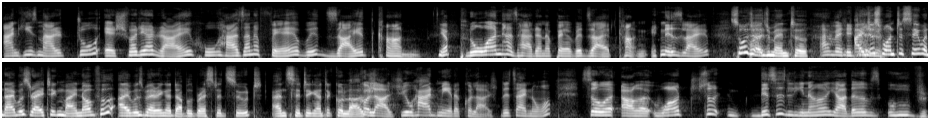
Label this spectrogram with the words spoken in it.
and he's married to Aishwarya Rai who has an affair with Zayed Khan Yep. no one has had an affair with Zayed Khan in his life. So judgmental. I'm very I just want to say when I was writing my novel, I was wearing a double breasted suit and sitting at a collage. collage. You had made a collage. This I know. So uh, what? So this is Leena Yadav's oeuvre.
